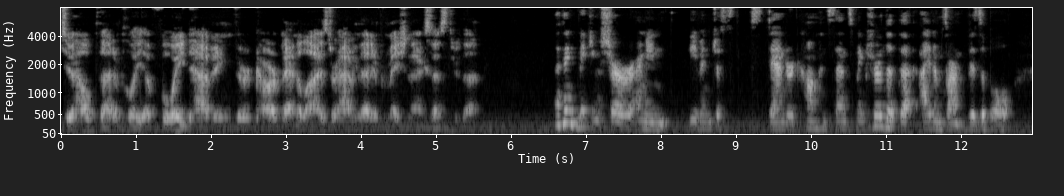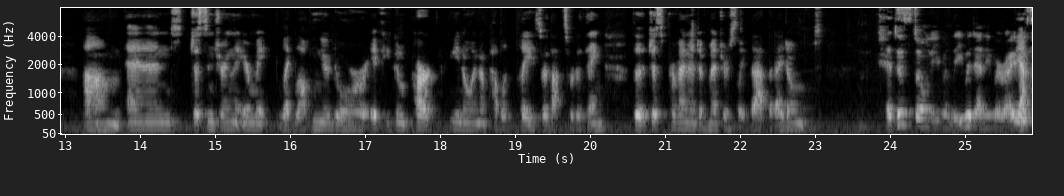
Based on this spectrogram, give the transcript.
to help that employee avoid having their car vandalized or having that information accessed through that? I think making sure, I mean, even just standard common sense, make sure that the items aren't visible. Um, and just ensuring that you're ma- like locking your door if you can park, you know, in a public place or that sort of thing. The just preventative measures like that. But I don't. It's Just don't even leave it anywhere, right? Yeah. There's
